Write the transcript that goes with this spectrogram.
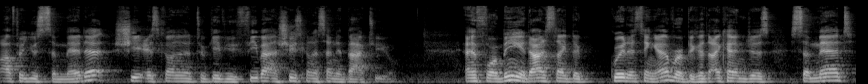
after you submit it, she is going to give you feedback and she's going to send it back to you. And for me, that's like the greatest thing ever because I can just submit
